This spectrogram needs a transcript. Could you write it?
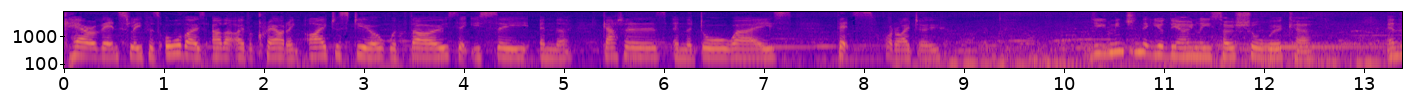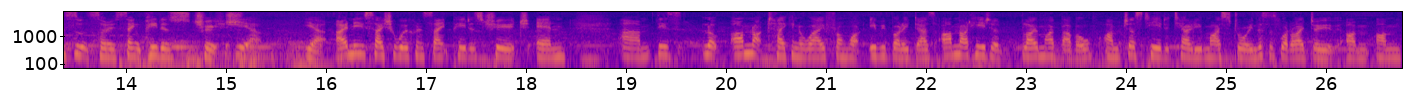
Caravan sleepers, all those other overcrowding. I just deal with those that you see in the gutters, in the doorways. That's what I do. You mentioned that you're the only social worker, and this is so St Peter's Church. Yeah. Yeah, only social worker in St Peter's Church, and um, there's look. I'm not taken away from what everybody does. I'm not here to blow my bubble. I'm just here to tell you my story. And this is what I do. I'm, I'm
